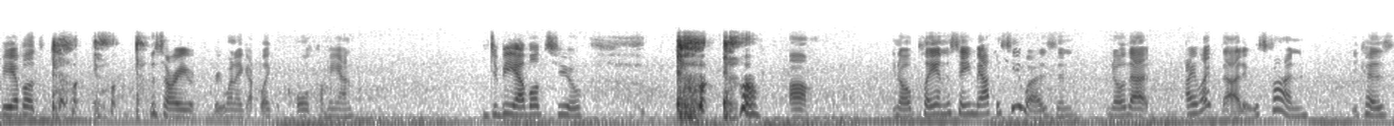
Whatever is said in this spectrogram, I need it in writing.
be able to sorry, when I got like a cold coming in. To be able to um you know, play in the same map as he was and you know that I liked that. It was fun because,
